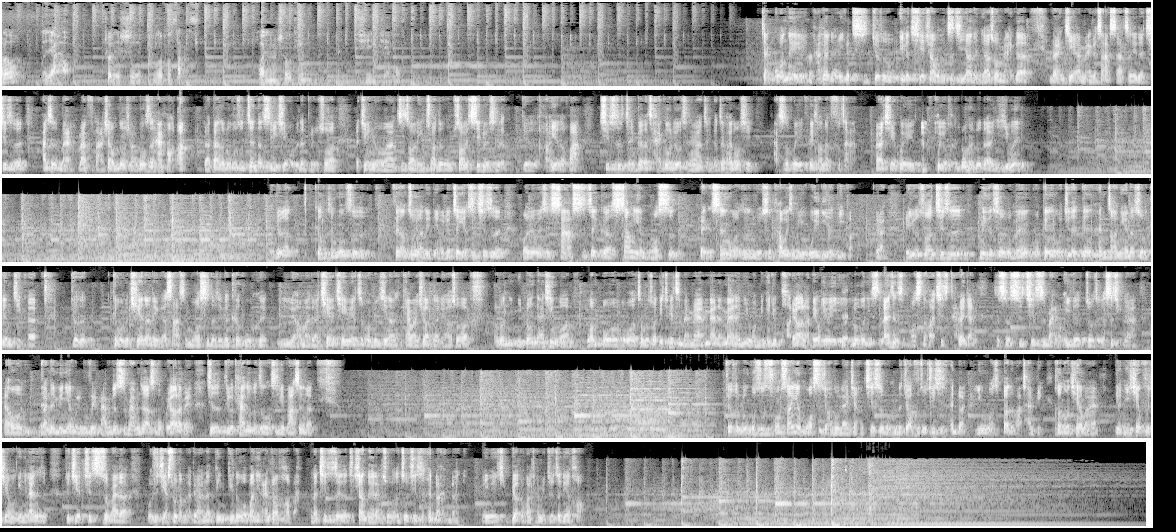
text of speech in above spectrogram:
Hello，大家好，这里是牛头 SaaS，欢迎收听本期节目。在国内，坦率讲，一个企就是一个企业像我们自己一样的，你要说买个软件啊，买个 SaaS 啊之类的，其实还是蛮蛮复杂。像我们这种小公司还好啦，对吧？但是如果是真的是一些我们的，比如说金融啊、制造、零售这种稍微 serious 的就是行业的话，其实整个的采购流程啊，整个这块东西还是会非常的复杂，而且会会有很多很多的疑问。我觉得客户成功是非常重要的一点。我觉得这也是其实我认为是 SaaS 这个商业模式本身，我认为是它为什么有威力的地方，对吧？也就是说，其实那个时候我们我跟我记得跟很早年的时候跟几个。就是跟我们签了那个 SaaS 模式的这个客户，我们聊嘛，对吧？签签约之后，我们经常开玩笑在聊说，我说你你不用担心我，我我我怎么说？一锤子买卖卖了卖了你，我明天就跑掉了，对吧？因为如果你是 license 模式的话，其实坦率讲，这是是其实是蛮容易的做这个事情，的？然后反正明年维护费百分之十、百分之二十我不要了呗。其实有太多的这种事情发生了。就是如果是从商业模式角度来讲，其实我们的交付周期是很短的，因为我是标准化产品，合同签完就你先付钱，我给你 license 就结，其实说白了我就结束了嘛，对吧？那顶顶多我帮你安装好嘛。那其实这个相对来说我的周期是很短很短的，因为标准化产品就这点好。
